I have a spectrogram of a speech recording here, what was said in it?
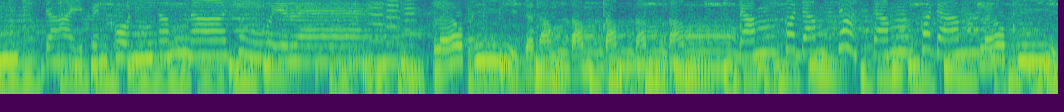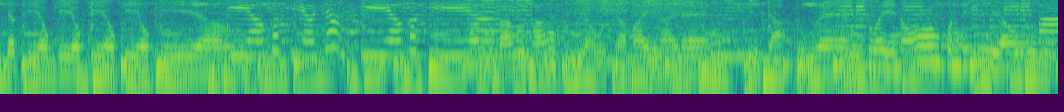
น จะให้เป็นคนทำนา พี่จะดำดำดำดำดำดำก็ดำจ้ะดำก็ดำแล้วพี่จะเกี่ยวเกี่ยวเกี่ยวเกี่ยวเกี่ยวเกี่ยวก็เกี่ยวจ้ะเกี่ยวก็เกี่ยทั้วงดำทั้งเกี่ยวจะไม่นายแรงพี่จะลงแรงช่วยน้องคนเดียวปา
